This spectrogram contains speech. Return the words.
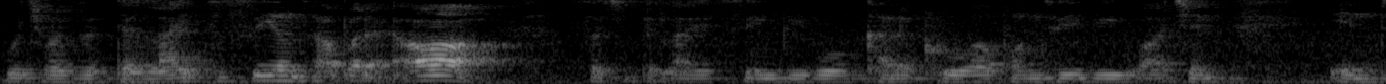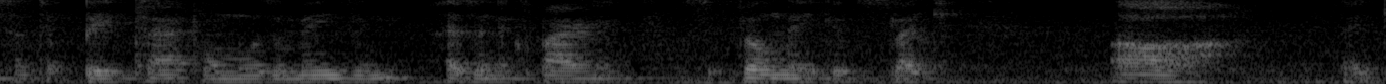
which was a delight to see. On top of that, oh, such a delight seeing people kind of grew up on TV watching in such a big platform was amazing as an aspiring filmmaker. It's like oh, like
